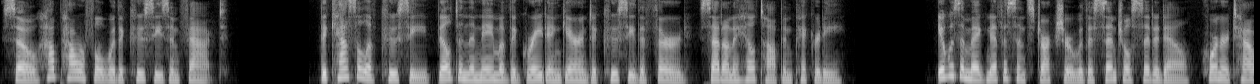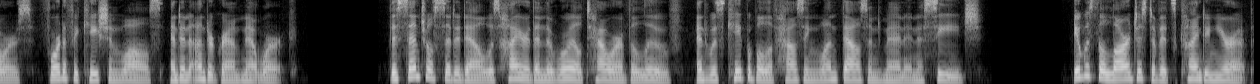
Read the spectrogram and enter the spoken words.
So, how powerful were the Coucys in fact? The castle of Coucy, built in the name of the great Enguerrand de Coucy III, sat on a hilltop in Picardy. It was a magnificent structure with a central citadel, corner towers, fortification walls, and an underground network. The central citadel was higher than the Royal Tower of the Louvre and was capable of housing 1,000 men in a siege. It was the largest of its kind in Europe.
